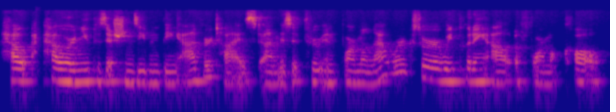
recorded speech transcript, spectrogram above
How, how are new positions even being advertised? Um, is it through informal networks or are we putting out a formal call?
